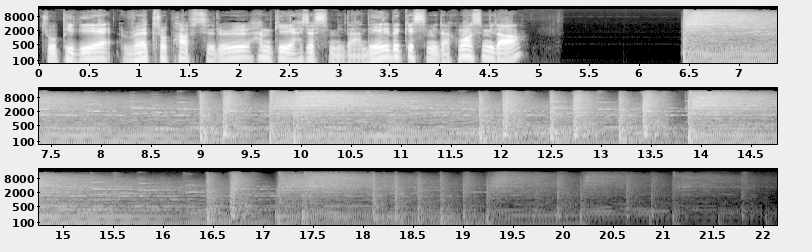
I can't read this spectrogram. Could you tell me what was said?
조피디의 레트로 팝스를 함께 하셨습니다. 내일 뵙겠습니다. 고맙습니다.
